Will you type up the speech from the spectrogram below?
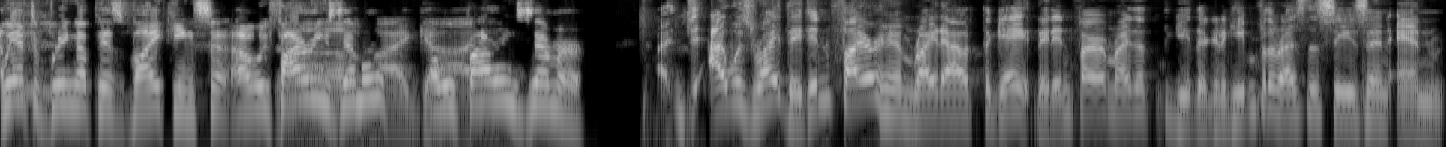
we have to bring up his Vikings. Are we firing Oh, Zimmer? my Are we firing Zimmer? I, was right. They didn't fire him right out the gate. They didn't fire him right out the gate. They're going to keep him for the rest of the season. And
